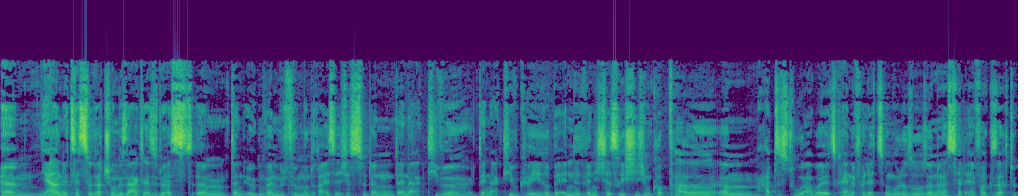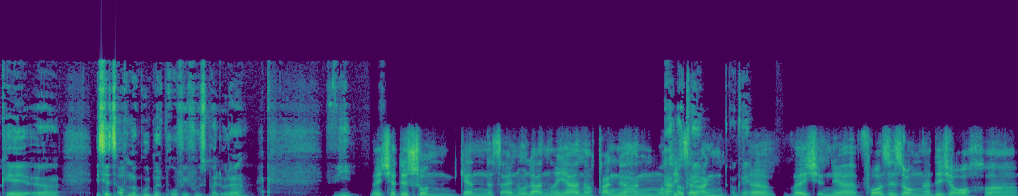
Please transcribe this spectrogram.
Ähm, ja, und jetzt hast du gerade schon gesagt, also du hast ähm, dann irgendwann mit 35 hast du dann deine aktive, deine aktive Karriere beendet. Wenn ich das richtig im Kopf habe, ähm, hattest du aber jetzt keine Verletzung oder so, sondern hast halt einfach gesagt, okay, äh, ist jetzt auch mal gut mit Profifußball, oder? Wie? Ich hätte schon gern das eine oder andere Jahr noch drangehangen, muss ah, okay, ich sagen. Okay. Äh, weil ich in der Vorsaison hatte ich auch, äh,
